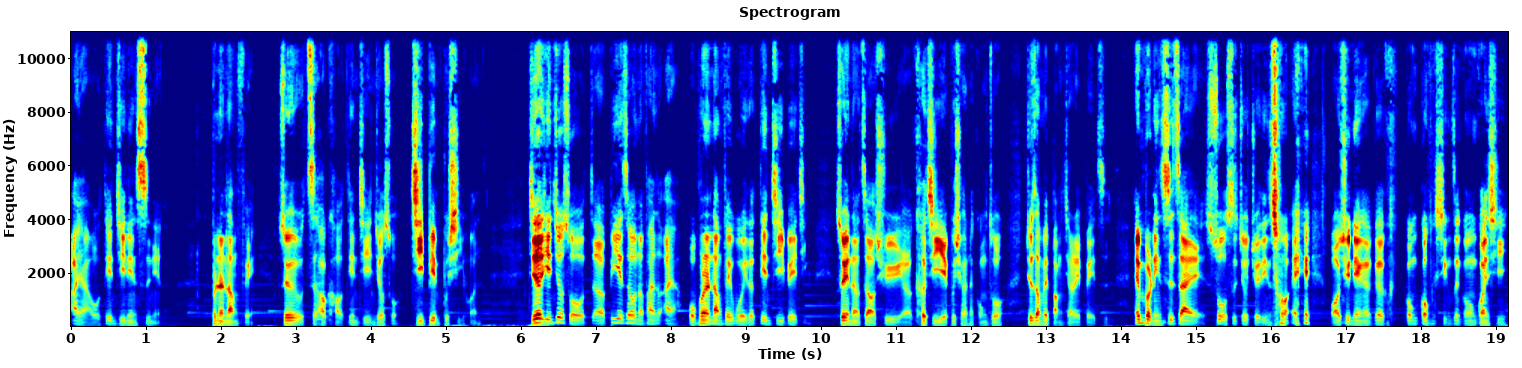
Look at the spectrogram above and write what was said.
哎呀，我电机念四年了，不能浪费，所以我只好考电机研究所，即便不喜欢。”接着研究所呃毕业之后呢，发现说：“哎呀，我不能浪费我的电机背景，所以呢，只好去呃科技也不喜欢的工作，就这样被绑架了一辈子。” Amber 林是在硕士就决定说：“ 哎、我要去念个个公共行政、公共关系。”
